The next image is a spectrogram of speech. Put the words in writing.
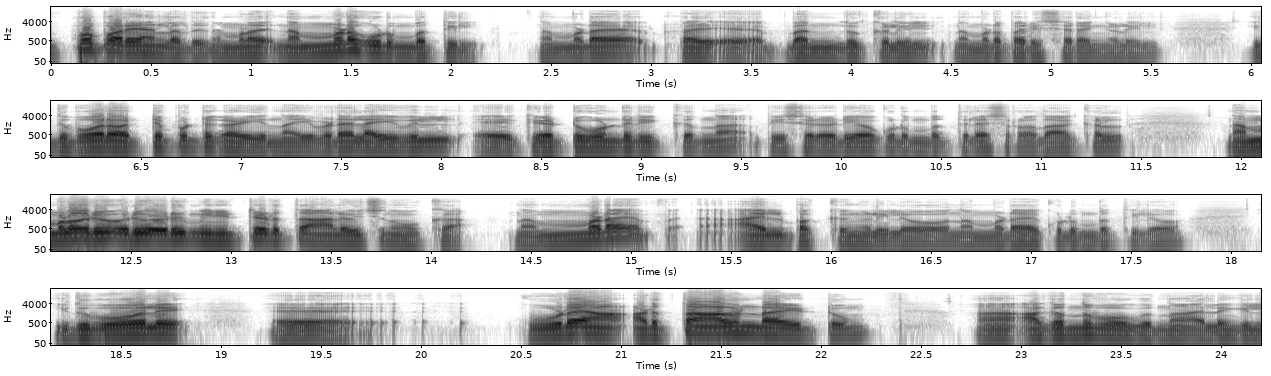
ഇപ്പോൾ പറയാനുള്ളത് നമ്മൾ നമ്മുടെ കുടുംബത്തിൽ നമ്മുടെ ബന്ധുക്കളിൽ നമ്മുടെ പരിസരങ്ങളിൽ ഇതുപോലെ ഒറ്റപ്പെട്ട് കഴിയുന്ന ഇവിടെ ലൈവിൽ കേട്ടുകൊണ്ടിരിക്കുന്ന കേട്ടുകൊണ്ടിരിക്കുന്ന പീസ് റേഡിയോ കുടുംബത്തിലെ ശ്രോതാക്കൾ നമ്മളൊരു ഒരു ഒരു മിനിറ്റ് എടുത്ത് ആലോചിച്ച് നോക്കുക. നമ്മുടെ അയൽപക്കങ്ങളിലോ നമ്മുടെ കുടുംബത്തിലോ ഇതുപോലെ കൂടെ അടുത്ത ആളുണ്ടായിട്ടും അകന്നു പോകുന്ന അല്ലെങ്കിൽ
